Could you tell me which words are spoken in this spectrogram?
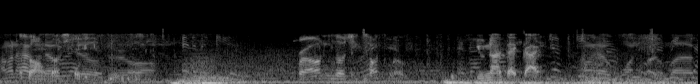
I'm gonna That's have all I'm no gonna say. kills at all. Bro, I don't even know what you talking about. You not that guy. I only have one left.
